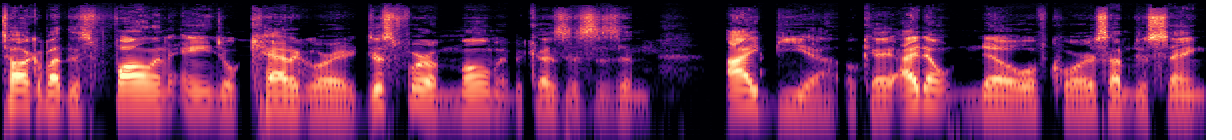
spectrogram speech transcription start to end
talk about this fallen angel category just for a moment because this is an idea. Okay. I don't know, of course. I'm just saying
